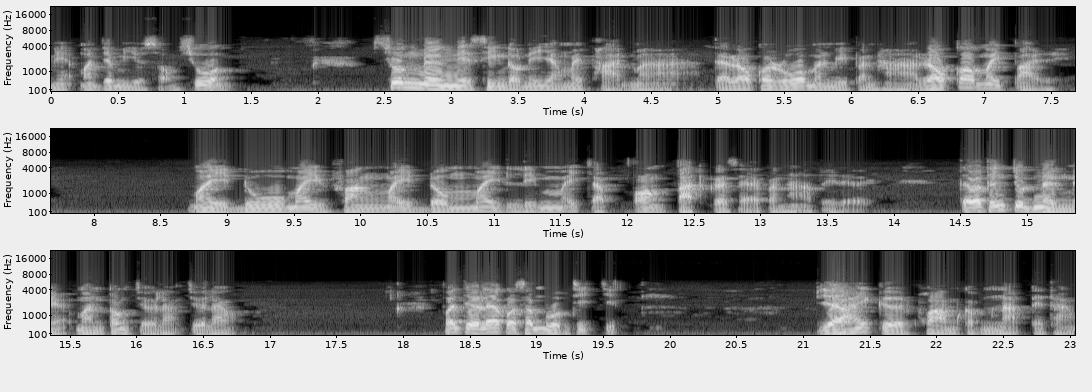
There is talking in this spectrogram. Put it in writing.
เนี่ยมันจะมีอยู่สองช่วง ช่วงหนึ่งเนี่ยสิ่งเหล่านี้ยังไม่ผ่านมา แต่เราก็รู้ว่ามันมีปัญหา เราก็ไม่ไป ไม่ดูไม่ฟังไม่ดมไม่ลิ้มไม่จับต้องตัดกระแสปัญหาไปเลย แต่ว่าถึงจุดหนึ่งเนี่ย มันต้องเจอแล้วเจอแล้วพอเจอแล้วก็สำรวมที่จิต อย่าให้เกิดความกำหนัดในทาง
